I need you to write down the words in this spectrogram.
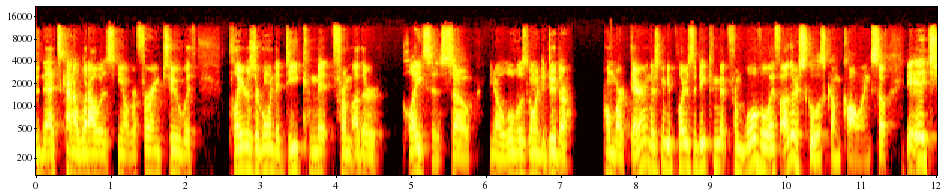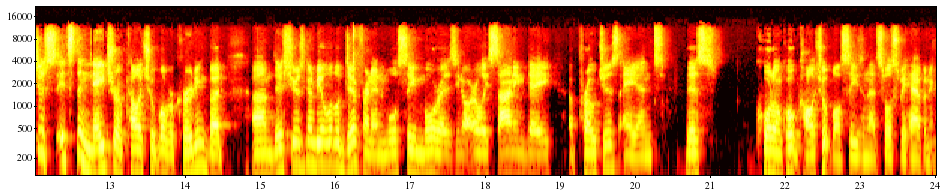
That's kind of what I was, you know, referring to with players are going to decommit from other places. So, you know, Louisville's going to do their homework there, and there's going to be players that decommit from Louisville if other schools come calling. So it's just it's the nature of college football recruiting. But um, this year is going to be a little different, and we'll see more as you know early signing day approaches and this quote unquote college football season that's supposed to be happening.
